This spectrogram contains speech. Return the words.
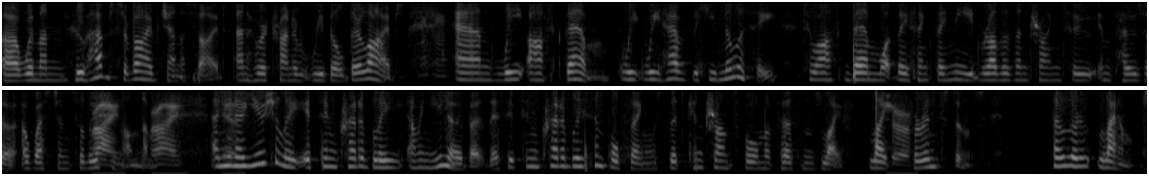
uh, women who have survived genocide and who are trying to rebuild their lives. Mhm. And we ask them, we, we have the humility to ask them what they think they need rather than trying to impose a, a Western solution Right. on them. Right. And you know, usually it's incredibly, I mean, you know about this, it's incredibly simple things that can transform a person's life. Like, Sure. for instance, solar lamps.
